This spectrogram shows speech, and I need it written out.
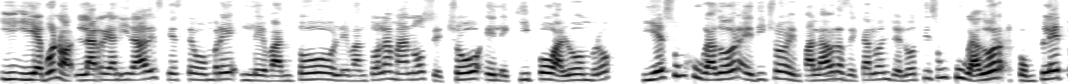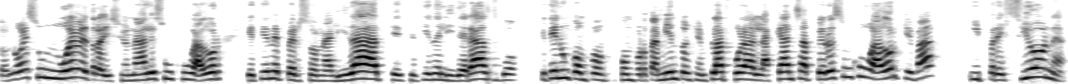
y- y, eh, bueno, la realidad es que este hombre levantó, levantó la mano, se echó el equipo al hombro y es un jugador, he dicho en palabras de Carlo Angelotti, es un jugador completo, no es un nueve tradicional, es un jugador que tiene personalidad, que, que tiene liderazgo, que tiene un compo- comportamiento ejemplar fuera de la cancha, pero es un jugador que va y presiona.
